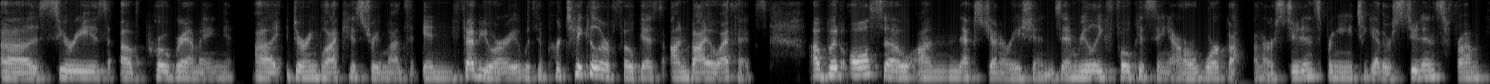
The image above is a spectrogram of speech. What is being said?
a series of programming uh, during Black History Month in February with a particular focus on bioethics, uh, but also on next generations and really focusing our work on our students, bringing together students from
